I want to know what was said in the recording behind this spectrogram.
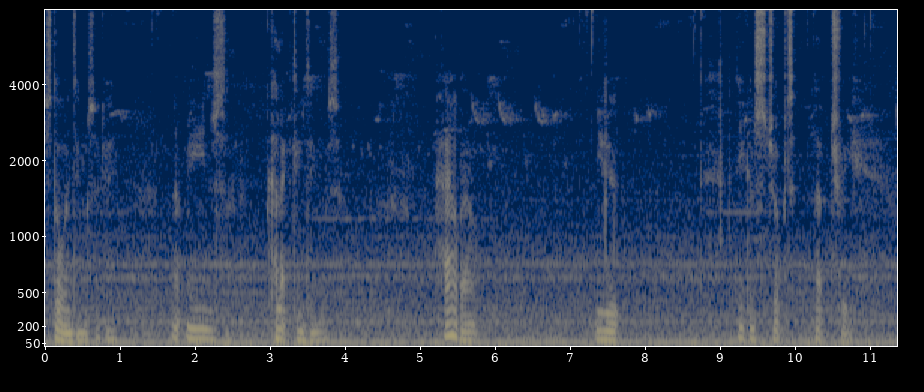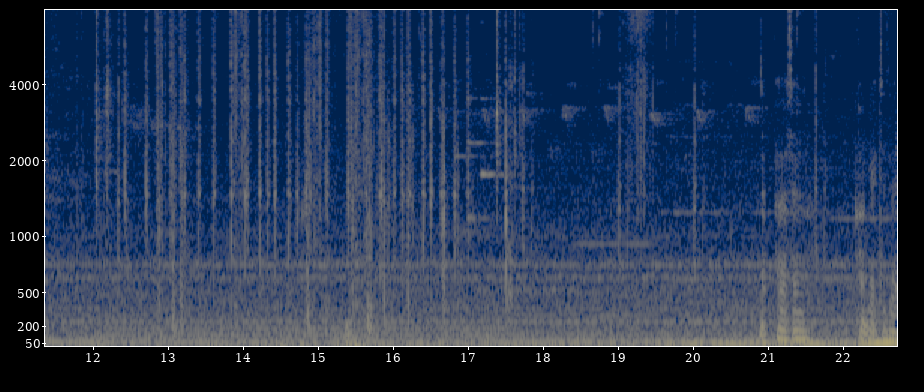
Storing things, okay. That means collecting things. How about you deconstruct that tree? That person can't get to there.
